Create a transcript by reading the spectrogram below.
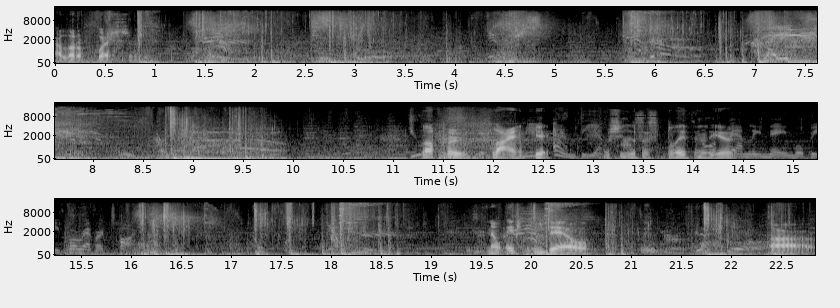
a lot of questions. Love her flying kick, where she does a split in the air. family name will be forever tarnished. Now, Sindel, uh,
